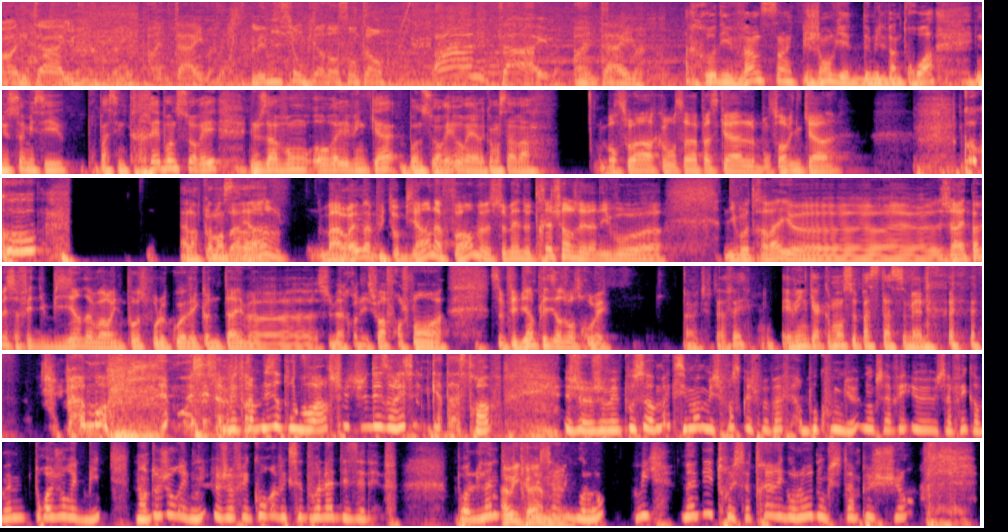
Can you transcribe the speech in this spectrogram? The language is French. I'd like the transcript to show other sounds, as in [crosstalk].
On time. On time. L'émission bien dans son temps. On time. On time. Mercredi 25 janvier 2023. Et nous sommes ici pour passer une très bonne soirée. Nous avons Aurélien et Vinca. Bonne soirée Aurélien, comment ça va? Bonsoir, comment ça va Pascal? Bonsoir Vinka. Coucou Alors Tout comment ça va va? bien? Bah ouais, bah plutôt bien, la forme. Semaine très chargée là niveau euh, niveau travail. euh, J'arrête pas, mais ça fait du bien d'avoir une pause pour le coup avec On Time euh, ce mercredi soir. Franchement, euh, ça me fait bien plaisir de vous retrouver. Ah Tout à fait. Et Vinca, comment se passe ta semaine? [laughs] bah, moi, [laughs] moi aussi, ça me fait très plaisir de vous voir. Je suis, je suis désolée, c'est une catastrophe. Je, je vais pousser au maximum, mais je pense que je peux pas faire beaucoup mieux. Donc, ça fait, euh, ça fait quand même trois jours et demi, non, deux jours et demi que je fais cours avec cette voix-là des élèves. Bon, lundi, Ah oui, même. rigolo. Oui, lundi, ils trouvaient ça très rigolo, donc c'est un peu chiant.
